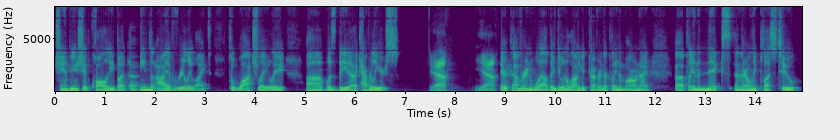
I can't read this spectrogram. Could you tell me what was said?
championship quality, but a team that I have really liked to watch lately um, was the uh, Cavaliers. Yeah, yeah. They're covering well. They're doing a lot of good covering. They're playing tomorrow night, uh, playing the Knicks, and they're only plus two.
